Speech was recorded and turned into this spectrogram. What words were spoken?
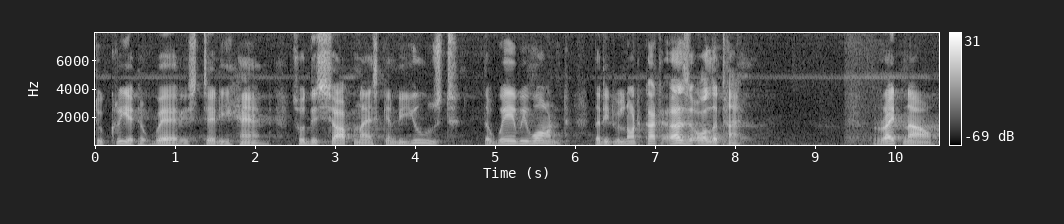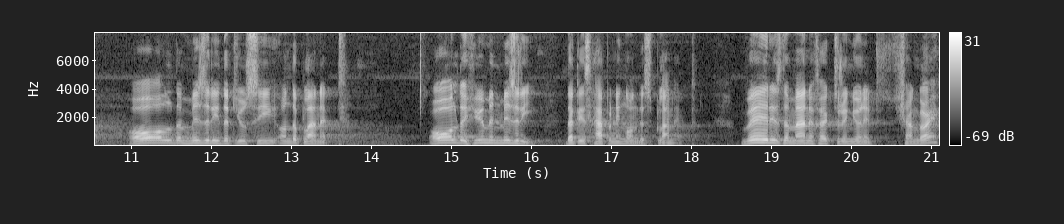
to create a very steady hand, so this sharp knife can be used the way we want, that it will not cut us all the time. Right now, all the misery that you see on the planet, all the human misery that is happening on this planet, where is the manufacturing unit? Shanghai?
